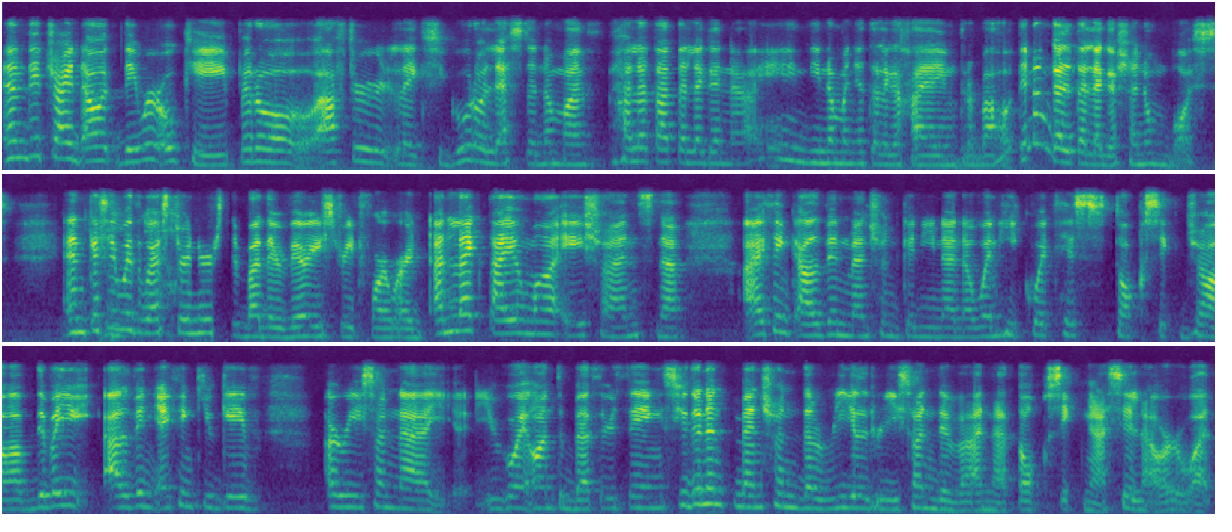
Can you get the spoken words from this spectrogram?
and they tried out, they were okay, pero after like siguro less than a month, halata talaga na eh, hindi naman niya talaga kaya yung trabaho. Tinanggal talaga siya nung boss. And kasi with Westerners, di ba, they're very straightforward. Unlike tayong mga Asians na, I think Alvin mentioned kanina na when he quit his toxic job, di ba, you, Alvin, I think you gave a reason na you're going on to better things. You didn't mention the real reason, di ba, na toxic nga sila or what.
